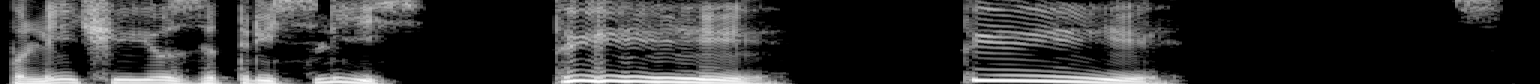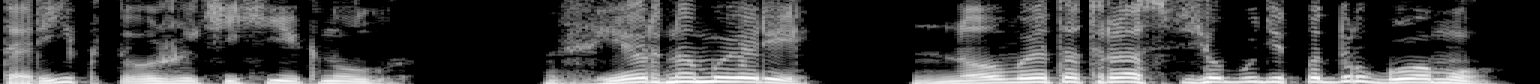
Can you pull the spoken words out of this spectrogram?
плечи ее затряслись. Ты? Ты? Старик тоже хихикнул. Верно, Мэри, но в этот раз все будет по-другому.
